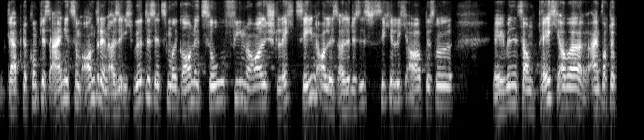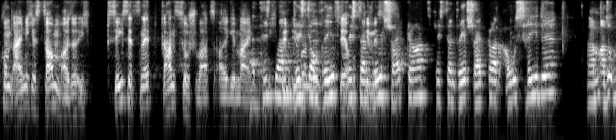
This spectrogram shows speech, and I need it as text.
ich glaube, da kommt das eine zum anderen. Also ich würde das jetzt mal gar nicht so final schlecht sehen alles. Also das ist sicherlich auch ein bisschen ich will nicht sagen Pech, aber einfach da kommt einiges zusammen. Also ich sehe es jetzt nicht ganz so schwarz allgemein. Christian, Christian schreibt gerade, Christian Dreves schreibt gerade Ausrede. Ähm, also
